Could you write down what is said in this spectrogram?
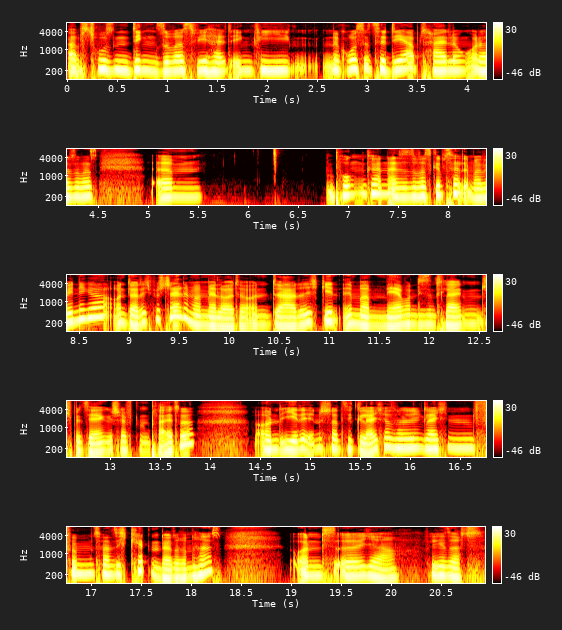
abstrusen Dingen, sowas wie halt irgendwie eine große CD-Abteilung oder sowas, ähm, punkten können. Also sowas gibt es halt immer weniger und dadurch bestellen immer mehr Leute und dadurch gehen immer mehr von diesen kleinen speziellen Geschäften pleite und jede Innenstadt sieht gleich aus, weil du die gleichen 25 Ketten da drin hast. Und äh, ja, wie gesagt,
